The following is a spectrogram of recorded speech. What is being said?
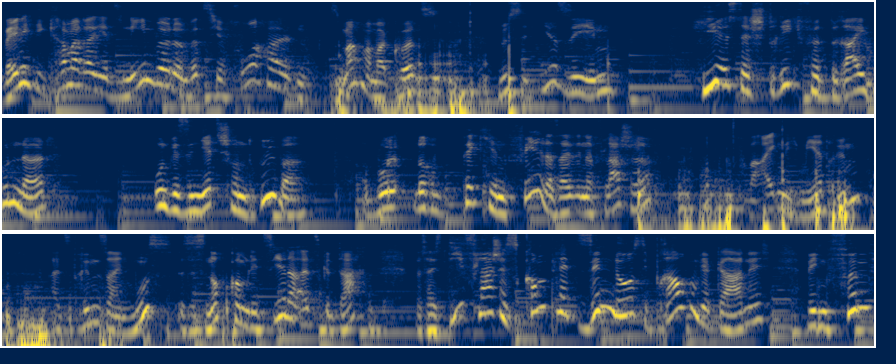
Wenn ich die Kamera jetzt nehmen würde und würde es hier vorhalten, das machen wir mal kurz, müsstet ihr sehen, hier ist der Strich für 300 und wir sind jetzt schon drüber. Obwohl noch ein Päckchen fehlt, das heißt in der Flasche war eigentlich mehr drin, als drin sein muss. Es ist noch komplizierter als gedacht. Das heißt, die Flasche ist komplett sinnlos, die brauchen wir gar nicht. Wegen 5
